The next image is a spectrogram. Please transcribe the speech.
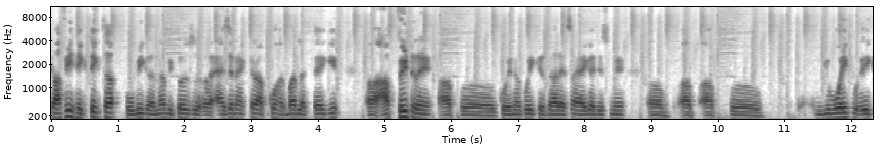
काफ़ी हेक्टिक था वो भी करना बिकॉज़ एज एन एक्टर आपको हर बार लगता है कि uh, आप फिट रहें आप uh, कोई ना कोई किरदार ऐसा आएगा जिसमें uh, आप आप uh, वो एक एक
